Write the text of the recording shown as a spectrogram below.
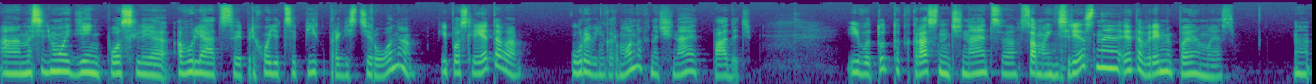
А на седьмой день после овуляции приходится пик прогестерона, и после этого уровень гормонов начинает падать. И вот тут-то как раз начинается самое интересное, это время ПМС. Э,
